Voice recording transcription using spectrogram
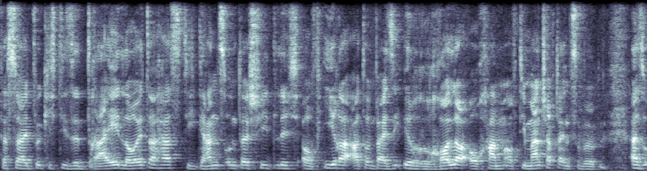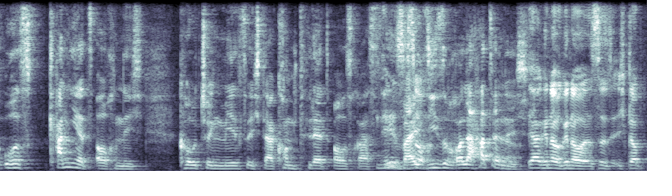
dass du halt wirklich diese drei Leute hast, die ganz unterschiedlich auf ihre Art und Weise ihre Rolle auch haben, auf die Mannschaft einzuwirken. Also Urs kann jetzt auch nicht coachingmäßig da komplett ausrasten, Nee, weil auch- diese Rolle hat er nicht. Ja, genau, genau. Ist, ich glaube,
